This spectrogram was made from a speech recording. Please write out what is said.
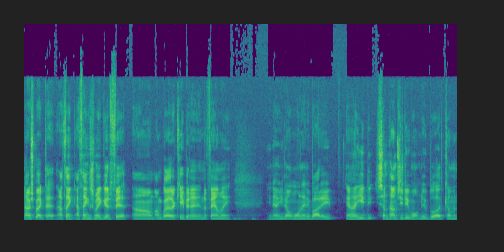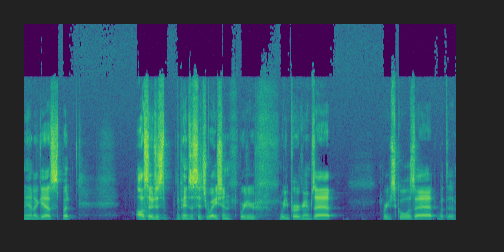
I respect that. I think I think it's gonna be a good fit. Um, I'm glad they're keeping it in the family. You know, you don't want anybody. You know, you do, sometimes you do want new blood coming in, I guess, but also just depends the situation where your where your program's at, where your school is at, what the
